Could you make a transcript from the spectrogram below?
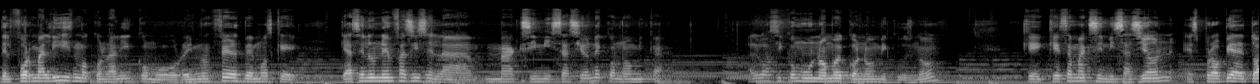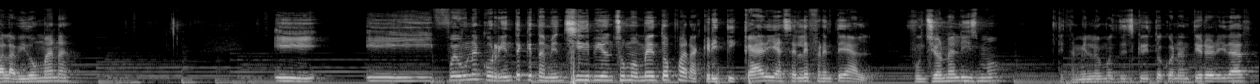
del formalismo, con alguien como Raymond Firth, vemos que, que hacen un énfasis en la maximización económica. Algo así como un homo economicus, ¿no? Que, esa maximización es propia de toda la vida humana. Y, y fue una corriente que también sirvió en su momento para criticar y hacerle frente al funcionalismo, que también lo hemos descrito con anterioridad,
